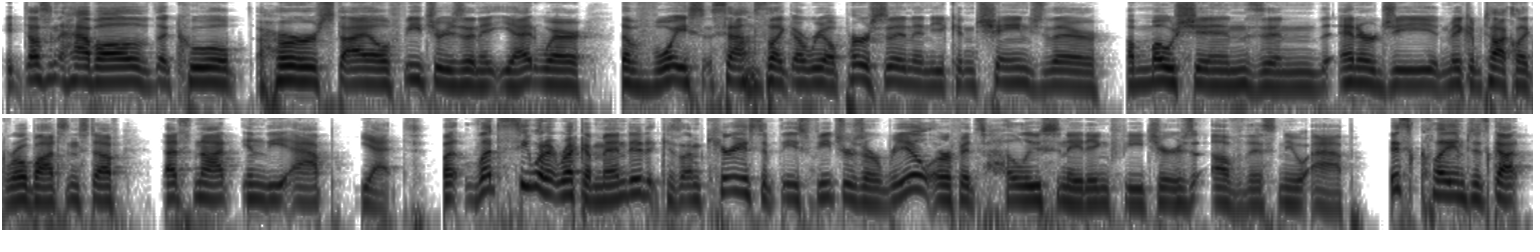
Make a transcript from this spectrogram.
It doesn't have all of the cool her style features in it yet, where the voice sounds like a real person and you can change their emotions and energy and make them talk like robots and stuff. That's not in the app yet. But let's see what it recommended because I'm curious if these features are real or if it's hallucinating features of this new app. This claims it's got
